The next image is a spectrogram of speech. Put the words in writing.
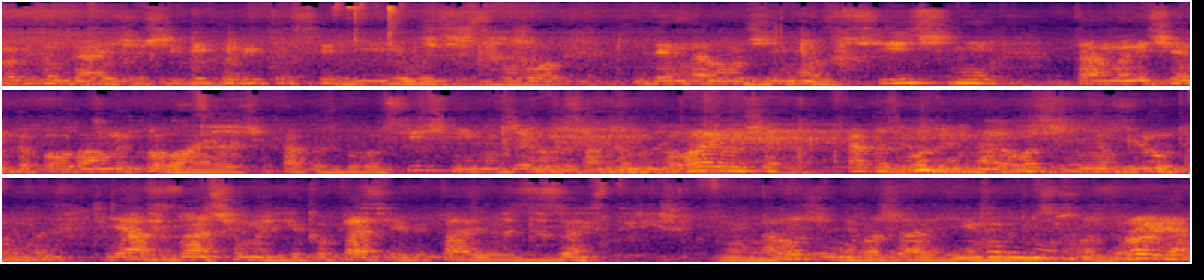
повідомляю, що Шибіко Віктор Сергійович було день народження в січні. Та Мельниченко Павла Миколайовича також було в січні, і Манжела Олександра Миколайовича також було день народження в лютому. Я зазначених депутатів вітаю з днем народження, бажаю їм здоров'я,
